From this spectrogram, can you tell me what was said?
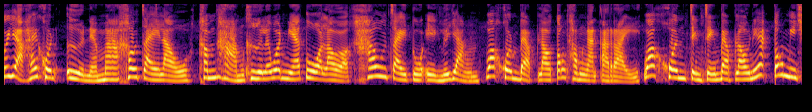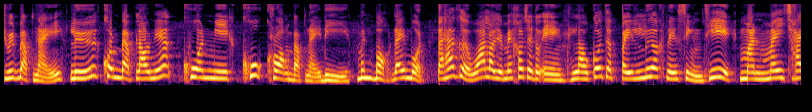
ก็อยากให้คนอื่นเนี่ยมาเข้าใจเราคำถามคือแล้ววันนี้ตัวเราอะเข้าใจตัวเองหรือยังว่าคนแบบเราต้องทำงานอะไร ว่าคนเจ๋งๆแบบเราเนี้ยต้องมีชีวิตแบบไหน หรือคนแบบเราเนี้ยควรมีคู่ครองแบบไหนดี มันบอกได้หมด แต่ถ้าเกิดว่าเรายังไม่เข้าใจตัวเอง เราก็จะไปเลือกในสิ่งที่มันไม่ใช่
